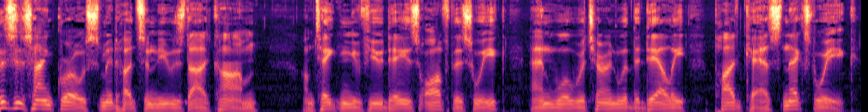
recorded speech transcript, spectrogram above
This is Hank Gross, MidHudsonNews.com. I'm taking a few days off this week and will return with the daily podcast next week.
